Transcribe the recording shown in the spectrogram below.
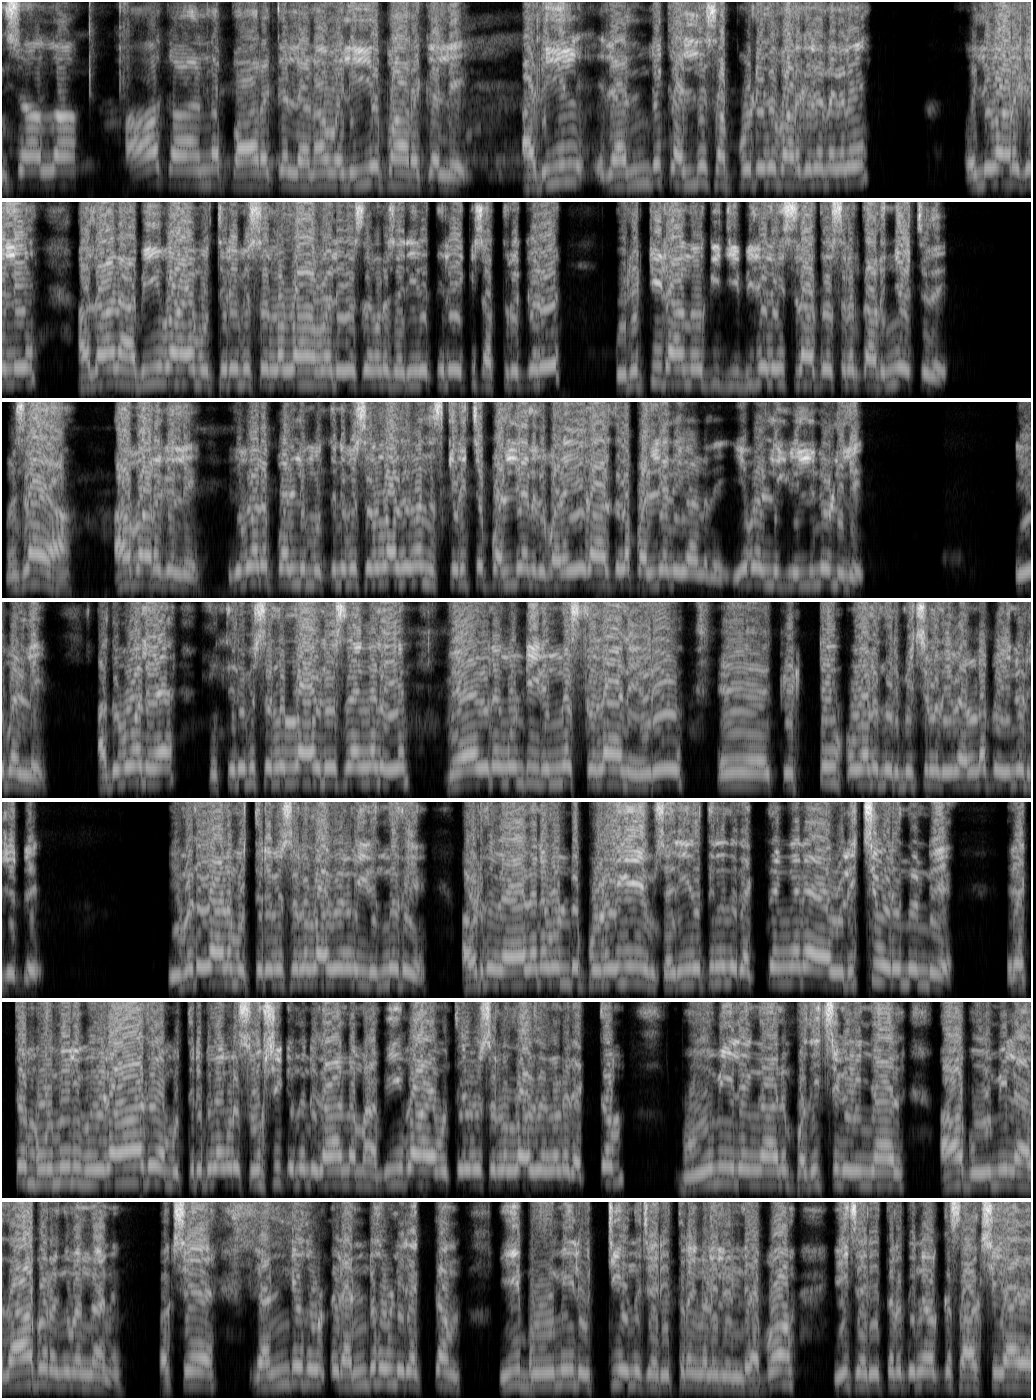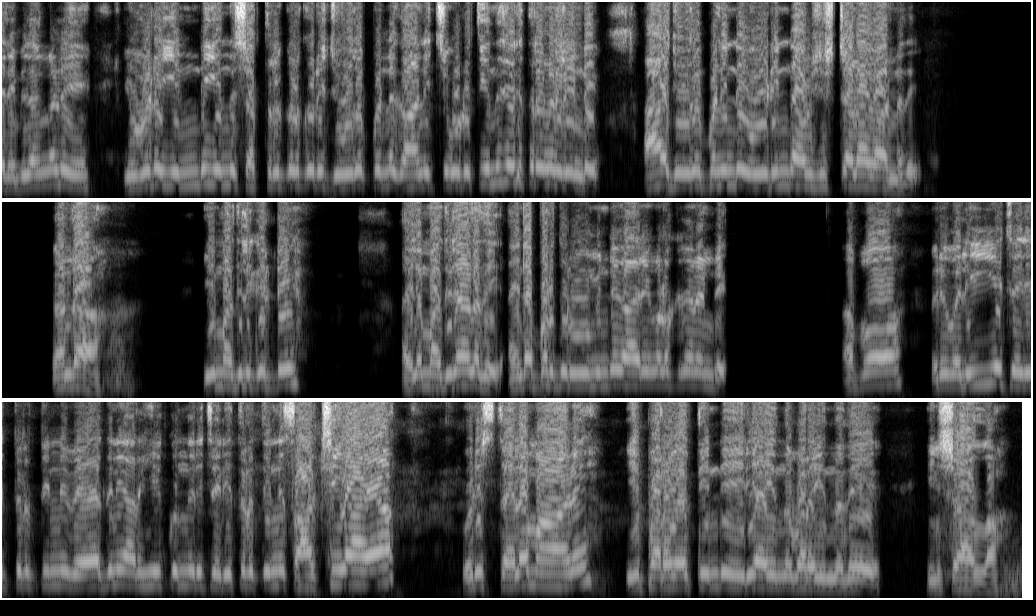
ഇൻഷാല്ല ആ കാണുന്ന പാറക്കല്ലാണ് ആ വലിയ പാറക്കല്ല്. അടിയിൽ രണ്ട് കല്ല് സപ്പോർട്ട് ചെയ്ത പാറക്കല്ലുണ്ടെങ്കിൽ വലിയ പാറക്കല്ല്. അതാണ് അബീബായ മുത്തുനബി സല്ലല്ലാഹു അലൈഹി വസ്ലങ്ങളുടെ ശരീരത്തിലേക്ക് ശത്രുക്കൾ ഉരുട്ടിയിടാൻ നോക്കി ജിബി അലൈഹി സ്വലാത്തു വസ്ലം തടഞ്ഞു വെച്ചത്. മനസ്സിലായ? ആ പാറക്കല്ല്. ഇതുപോലെ പള്ളി മുത്തുനബി വസല്ലം നിസ്കരിച്ച പള്ളിയാണിത്. പഴയ കാലത്തുള്ള പള്ളിയാണ് കാണുന്നത്. ഈ പള്ളി ഗ്രില്ലിനുള്ളിൽ. ഈ പള്ളി. അതുപോലെ മുത്തുനബി സല്ലല്ലാഹു അലൈഹി വേദന കൊണ്ട് ഇരുന്ന സ്ഥലമാണ്. ഒരു കെട്ടി പോലെ നിർമ്മിച്ചുള്ളത് വെള്ള പെയിന്റ് അടിച്ചിട്ട്. ഇവിടെയാണ് മുത്തുനബി അലൈഹി ഇരുന്നത്. അവിടുന്ന് വേദന കൊണ്ട് പുളയുകയും ശരീരത്തിൽ നിന്ന് രക്തം ഇങ്ങനെ ഒലിച്ചു വരുന്നുണ്ട്. രക്തം ഭൂമിയിൽ വീഴാതെ മുത്തുനബി തങ്ങൾ സൂക്ഷിക്കുന്നുണ്ട്. കാരണം ഹബീബായ മുത്തുനബി അലൈഹി രക്തം ഭൂമിയിലെങ്ങാനും പതിച്ചു കഴിഞ്ഞാൽ ആ ഭൂമിയിൽ അതാപിറങ്ങുമെന്നാണ് പക്ഷേ രണ്ട് രണ്ടു തുള്ളി രക്തം ഈ ഭൂമിയിൽ ഉറ്റി എന്ന് ചരിത്രങ്ങളിലുണ്ട്. അപ്പോ ഈ ചരിത്രത്തിനൊക്കെ സാക്ഷിയായ നിബിതങ്ങൾ ഇവിടെ ഉണ്ട് എന്ന് ശത്രുക്കൾക്ക് ഒരു ജൂതപ്പെണ്ണ് കാണിച്ചു കൊടുത്തി എന്ന് ചരിത്രങ്ങളിലുണ്ട്. ആ ജൂതപ്പെണ്ണിന്റെ വീടിന്റെ അവശിഷ്ടമാണ് കാണുന്നത്. കണ്ട? ഈ മതിൽ കെട്ട് അതിലെ മതിലാണത്. അതിന്റെ അപ്പുറത്ത് റൂമിന്റെ കാര്യങ്ങളൊക്കെ ഇങ്ങനെ ഉണ്ട്. അപ്പോ ഒരു വലിയ ചരിത്രത്തിന് വേദന അർഹിക്കുന്ന ഒരു ചരിത്രത്തിന് സാക്ഷിയായ ഒരു സ്ഥലമാണ് ഈ പർവതത്തിന്റെ ഏരിയ എന്ന് പറയുന്നത്. ഇൻഷാ അല്ലാ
